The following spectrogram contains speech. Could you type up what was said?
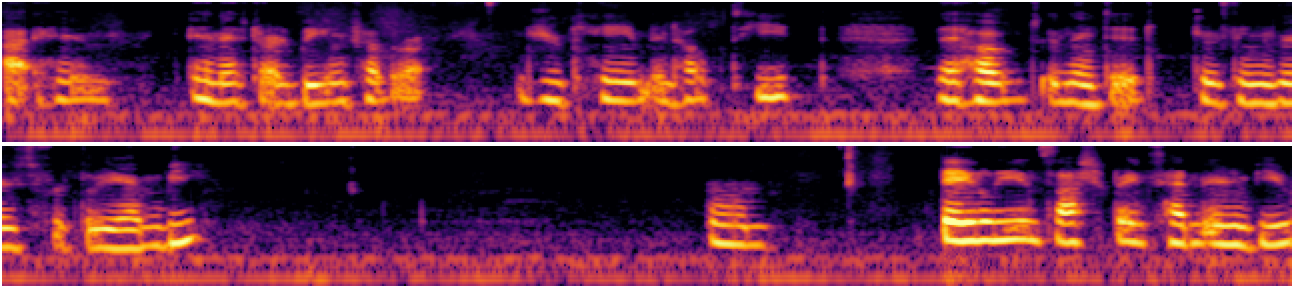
at him and they started beating each other up. Drew came and helped Heath. They hugged and they did three fingers for 3MB. Um, Bayley and Sasha Banks had an interview.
